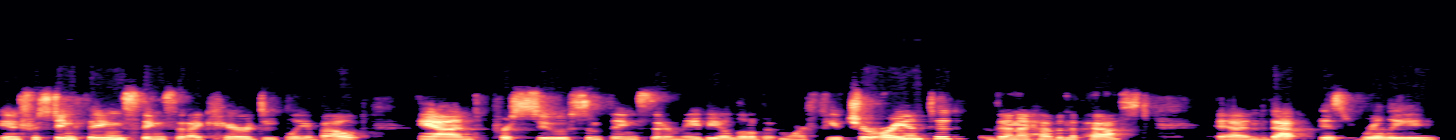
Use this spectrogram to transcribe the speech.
interesting things, things that I care deeply about, and pursue some things that are maybe a little bit more future oriented than I have in the past. And that is really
